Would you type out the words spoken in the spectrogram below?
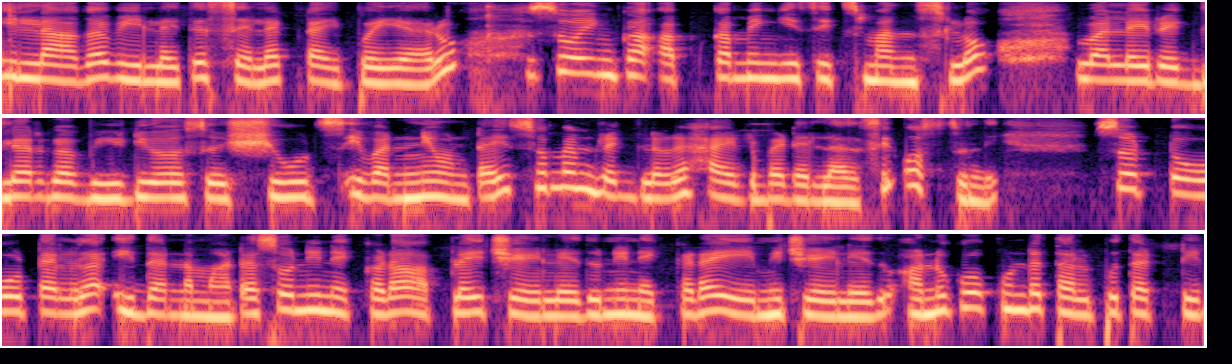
ఇలాగా వీళ్ళైతే సెలెక్ట్ అయిపోయారు. సో ఇంకా అప్కమింగ్ ఈ సిక్స్ మంత్స్లో వాళ్ళ రెగ్యులర్గా వీడియోస్ షూట్స్ ఇవన్నీ ఉంటాయి. సో మేము రెగ్యులర్గా హైదరాబాద్ వెళ్ళాల్సి వస్తుంది. సో టోటల్గా ఇదన్నమాట. సో నేను ఎక్కడ అప్లై చేయలేదు నేను ఎక్కడ ఏమీ చేయలేదు. అనుకోకుండా తలుపు తట్టిన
